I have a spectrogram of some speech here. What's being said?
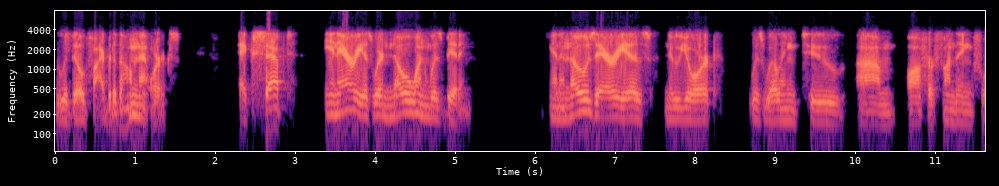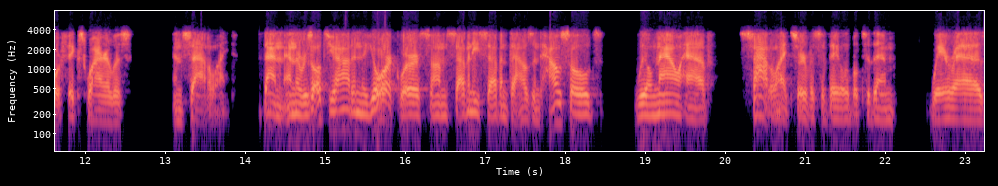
who would build fiber to the home networks, except in areas where no one was bidding. And in those areas, New York was willing to um, offer funding for fixed wireless and satellite. And, and the results you had in New York were some 77,000 households will now have satellite service available to them, whereas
